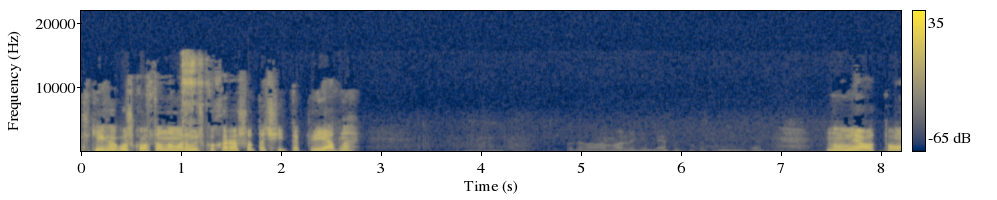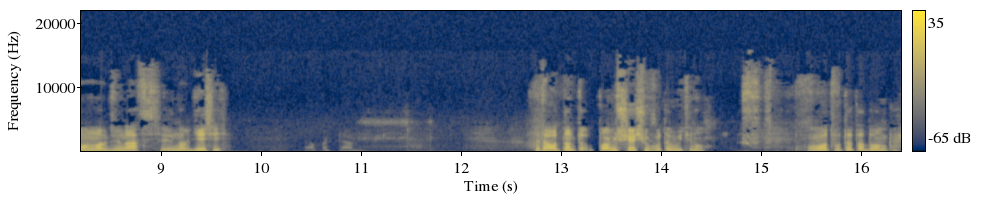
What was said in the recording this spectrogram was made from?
Таких окушков-то на мормышку хорошо точить, так приятно. Ну, у меня вот, по-моему, 0,12 или 0,10. Это вот, помнишь, я щуку-то вытянул? Вот, вот эта донка.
